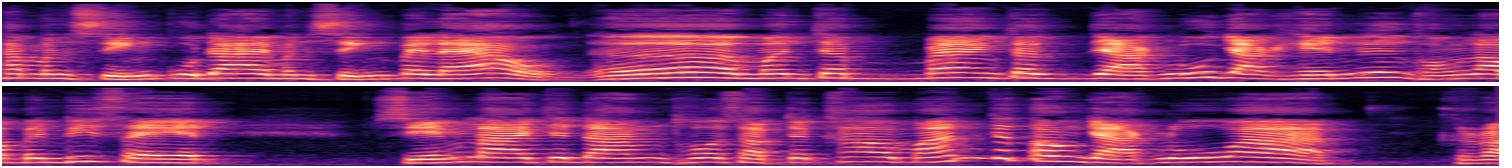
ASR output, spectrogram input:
้ามันสิงกูได้มันสิงไปแล้ว เออ มันจะแม่งจะอยากรู้อยากเห็นเรื่องของเราเป็นพิเศษ เสียงไลน์จะดังโทรศัพท์จะเข้ามันจะต้องอยากรู้ว่า ใคร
